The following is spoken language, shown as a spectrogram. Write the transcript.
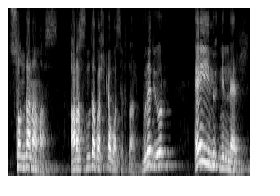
sonda namaz. Arasında başka vasıflar. Bu ne diyor? Ey müminler!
